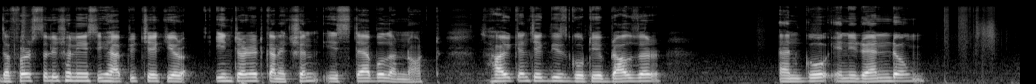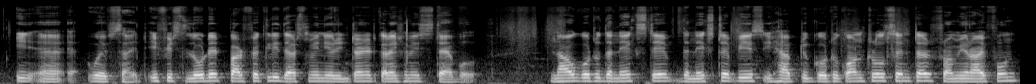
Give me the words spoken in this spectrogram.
The first solution is you have to check your internet connection is stable or not. So how you can check this? Go to a browser and go any random uh, website. If it's loaded perfectly that's mean your internet connection is stable. Now go to the next step. The next step is you have to go to control center from your iphone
